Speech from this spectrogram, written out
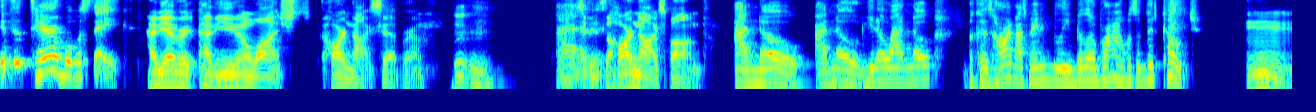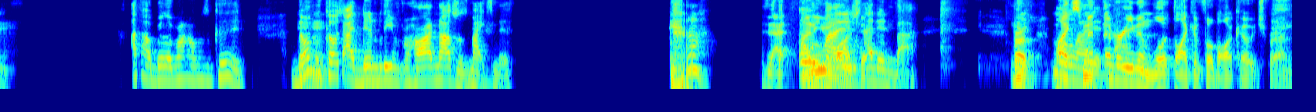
it's a terrible mistake. Have you ever have you even watched Hard Knocks yet, bro? Mm-mm. I So haven't. it's the Hard Knocks bomb. I know, I know. You know, why I know because Hard Knocks made me believe Bill O'Brien was a good coach. Mm. I thought Bill O'Brien was good. The only Mhm. coach I didn't believe in for Hard Knocks was Mike Smith. I, I didn't even I watch I didn't buy. Bro, Mike Smith never buy. even looked like a football coach, bro.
